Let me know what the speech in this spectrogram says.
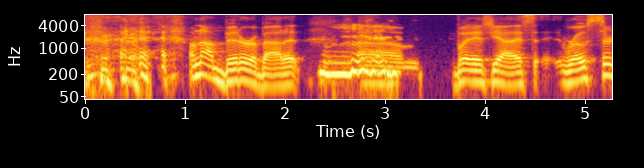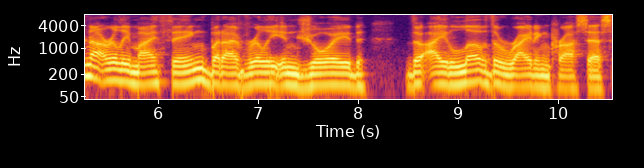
i'm not bitter about it um, but it's yeah, it's roasts are not really my thing, but I've really enjoyed the I love the writing process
